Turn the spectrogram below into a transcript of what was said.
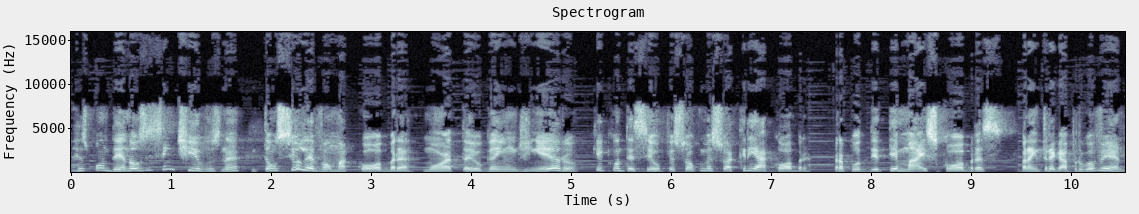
respondendo aos incentivos, né? Então se eu levar uma cobra morta, eu ganho um dinheiro, o que, aconteceu? O pessoal começou a criar cobra. Para poder ter mais cobras para entregar para o governo.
